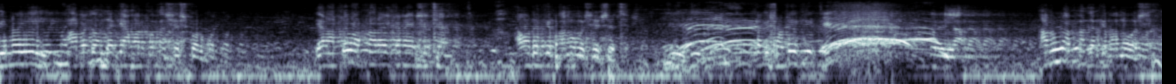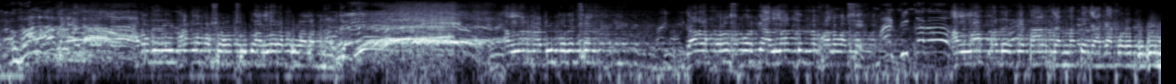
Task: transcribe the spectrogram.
বিনয়ী আবেদন দেখে আমার কথা শেষ করব। এর আগেও আপনারা এখানে এসেছেন, আমাদেরকে ভালোবেসে এসেছে। সঠিক? আমিও আপনাদেরকে ভালোবাসি। আমাদের এই ভালোবাসা শুধু আল্লাহ রাবুল আলমিনের। আল্লাহর নবী বলেছেন যারা পরস্পরকে আল্লাহর জন্য ভালোবাসে আল্লাহ তাদেরকে তার জান্নাতে জায়গা করে দেবেন।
